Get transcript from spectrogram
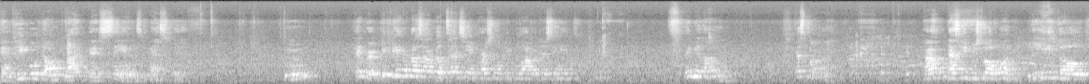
And people don't like their sins messed with. Hmm? They were, you ever notice how real touchy and personal people are with their sins? Leave me alone. That's mine. Huh? That's Hebrews 12 1. Leave those,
